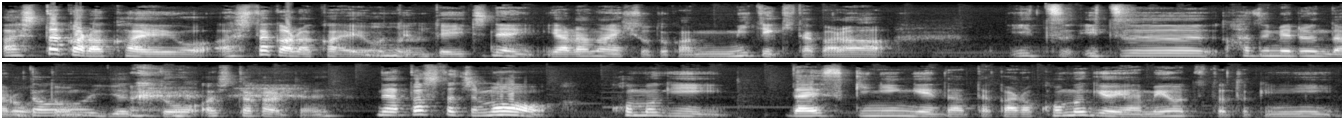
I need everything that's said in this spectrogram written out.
明日から変えよう明日から変えようって言って1年やらない人とか見てきたから、いついつ始めるんだろうと。明日からみたいなね。で私たちも小麦大好き人間だったから小麦をやめようって言った時に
